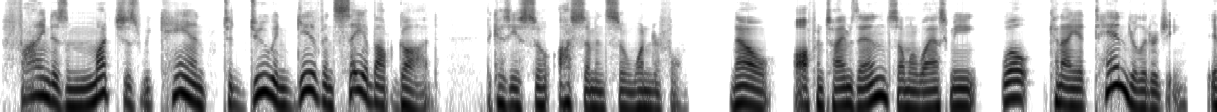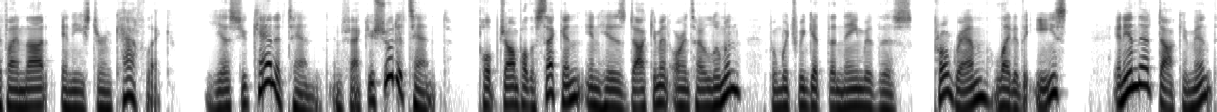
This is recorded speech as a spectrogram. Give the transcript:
find as much as we can to do and give and say about God because He is so awesome and so wonderful. Now, oftentimes then, someone will ask me, Well, can I attend your liturgy if I'm not an Eastern Catholic? Yes, you can attend. In fact, you should attend. Pope John Paul II, in his document Orientale Lumen, from which we get the name of this program, Light of the East, and in that document,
